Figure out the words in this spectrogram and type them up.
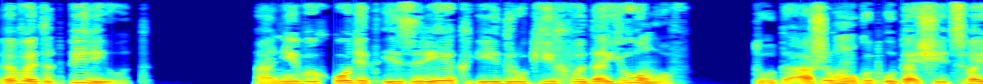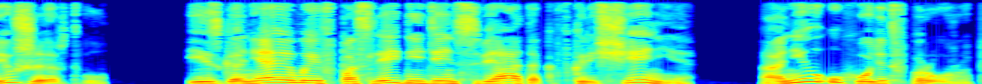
в этот период. Они выходят из рек и других водоемов, туда же могут утащить свою жертву изгоняемые в последний день святок в крещение, они уходят в прорубь.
